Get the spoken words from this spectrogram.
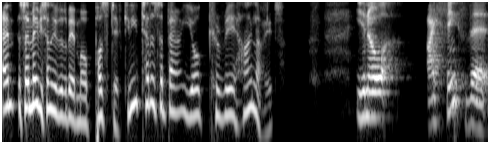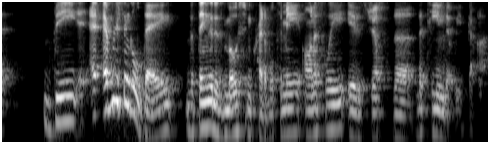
Um, so maybe something a little bit more positive. Can you tell us about your career highlights? You know, I think that the every single day, the thing that is most incredible to me, honestly, is just the the team that we've got.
